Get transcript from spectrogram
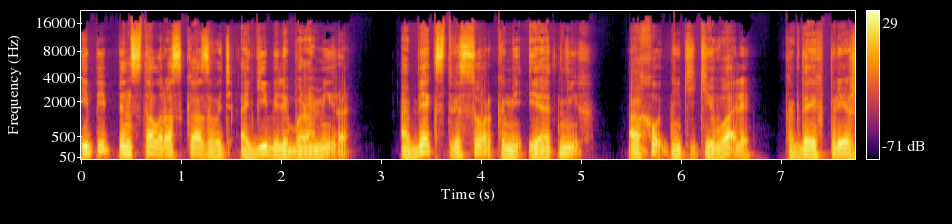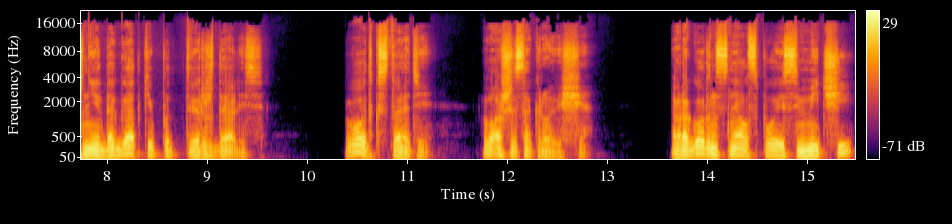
И Пиппин стал рассказывать о гибели Барамира, о бегстве с орками и от них, Охотники кивали, когда их прежние догадки подтверждались. Вот, кстати, ваши сокровища. Арагорн снял с пояса мечи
